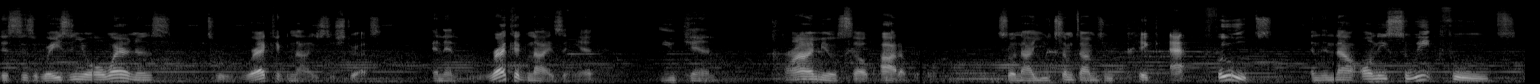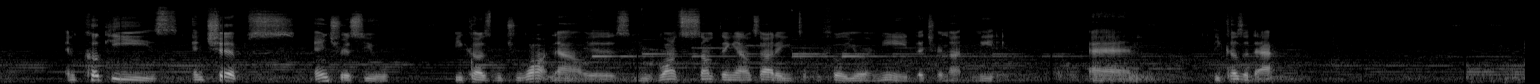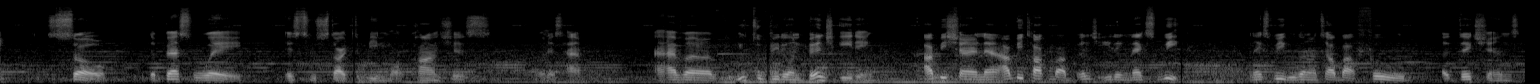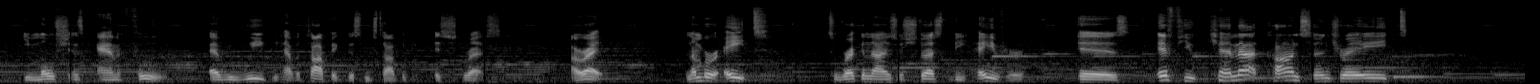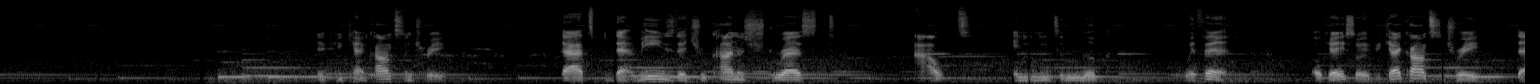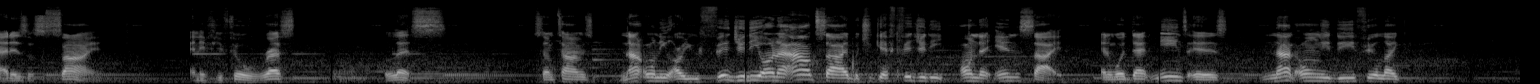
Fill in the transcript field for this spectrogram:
This is raising your awareness to recognize the stress. And then recognizing it, you can prime yourself out of it. So now you sometimes you pick at foods and then now only sweet foods and cookies and chips interest you because what you want now is you want something outside of you to fulfill your need that you're not meeting. And because of that, so the best way is to start to be more conscious when it's happening. I have a YouTube video on binge eating. I'll be sharing that. I'll be talking about binge eating next week. Next week, we're going to talk about food, addictions, emotions, and food. Every week, we have a topic. This week's topic is stress. All right. Number eight, to recognize your stressed behavior, is if you cannot concentrate, if you can't concentrate, that that means that you're kind of stressed out and you need to look within. Okay, so if you can't concentrate, that is a sign. And if you feel restless, sometimes not only are you fidgety on the outside, but you get fidgety on the inside. And what that means is not only do you feel like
